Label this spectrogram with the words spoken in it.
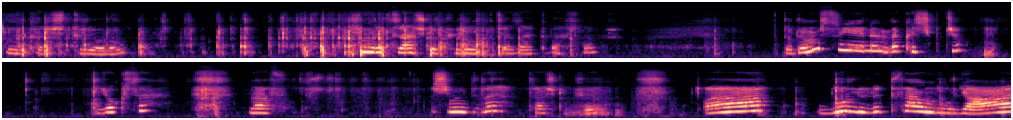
Şimdi karıştırıyorum. Şimdi tıraş köpüğünü yapacağız arkadaşlar. Durur musun yerinde kaşıkçı? Yoksa mahvolursun. Şimdi de tıraş köpüğü. Aa, dur lütfen dur ya.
